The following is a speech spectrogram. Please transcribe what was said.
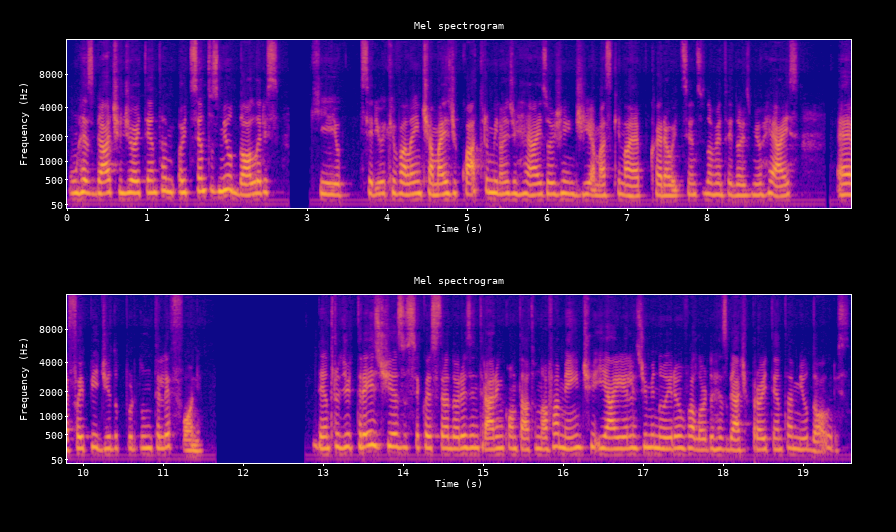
um resgate de 80, 800 mil dólares, que seria o equivalente a mais de 4 milhões de reais hoje em dia, mas que na época era 892 mil reais, é, foi pedido por um telefone. Dentro de três dias, os sequestradores entraram em contato novamente e aí eles diminuíram o valor do resgate para 80 mil dólares.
